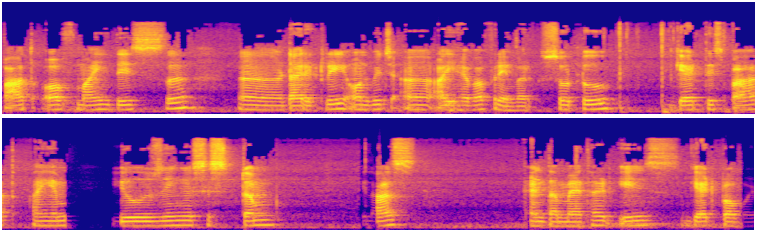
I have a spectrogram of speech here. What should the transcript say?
path of my this uh, directory on which uh, I have a framework. So to get this path I am using a system class and the method is get property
